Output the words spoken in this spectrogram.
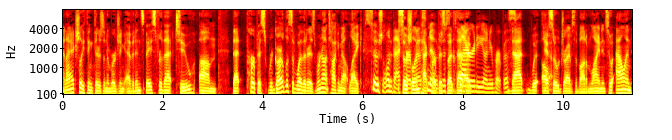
And I actually think there's an emerging evidence base for that too. Um, that purpose, regardless of whether it is, we're not talking about like social impact, social purpose. impact no, purpose, just but clarity that, on your purpose. That w- also yeah. drives the bottom line. And so, Alan,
